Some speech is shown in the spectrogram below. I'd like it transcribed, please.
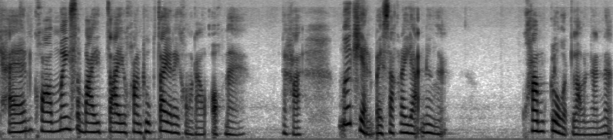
แค้น ความไม่สบายใจความทุกข์ใจอะไรของเราออกมานะคะ เมื่อเขียนไปสักระยะหนึ่งอะความโกรธเหล่านั้นอะ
